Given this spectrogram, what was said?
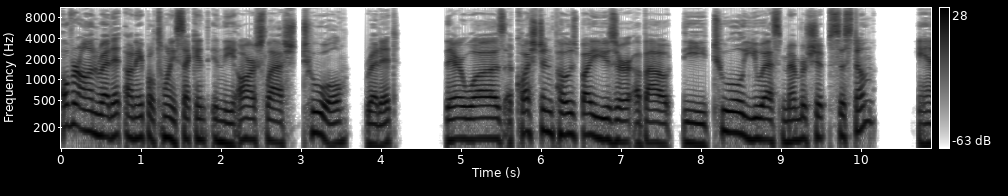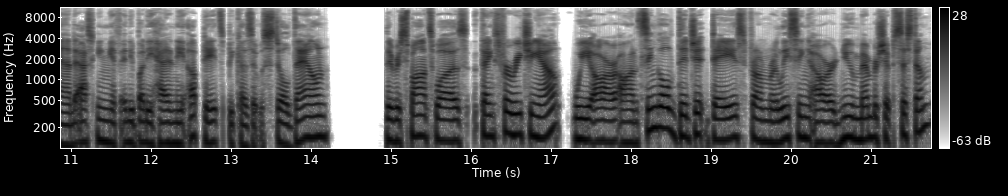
Over on Reddit on April 22nd in the r slash Toool Reddit, there was a question posed by a user about the Toool US membership system and asking if anybody had any updates because it was still down. The response was Thanks for reaching out. We are on single digit days from releasing our new membership system.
